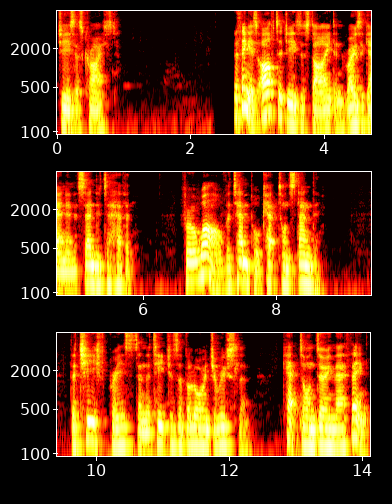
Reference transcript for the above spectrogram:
Jesus Christ. The thing is, after Jesus died and rose again and ascended to heaven, for a while the temple kept on standing. The chief priests and the teachers of the law in Jerusalem kept on doing their thing,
